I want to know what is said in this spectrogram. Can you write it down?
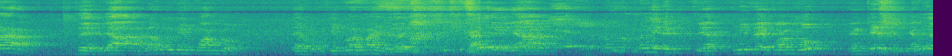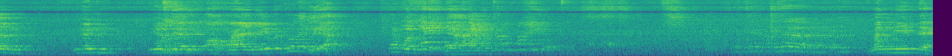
ว่าเสพยาแล้วมันมีความสุข แต่ผมคิดว่าไม่เลย การเสพยา มันมีแต่เสียมีแต่ความทุกข์อย่างเช่นเสียเงิน เงินเงินเดือนออกมาอย่างนี้มันก็ไม่เหลือแค่คนเสพยาเนี่ยมันมีแต่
